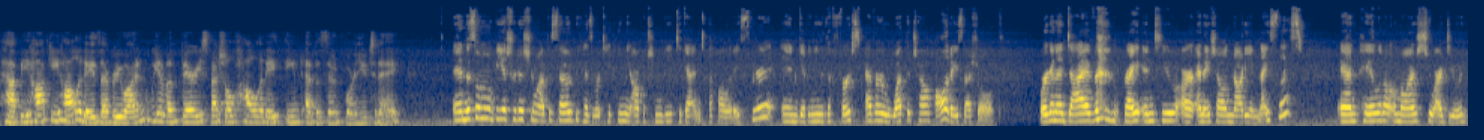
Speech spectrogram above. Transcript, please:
Happy hockey holidays, everyone. We have a very special holiday themed episode for you today. And this one won't be a traditional episode because we're taking the opportunity to get into the holiday spirit and giving you the first ever What the Chel holiday special. We're going to dive right into our NHL Naughty and Nice list and pay a little homage to our Jew-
